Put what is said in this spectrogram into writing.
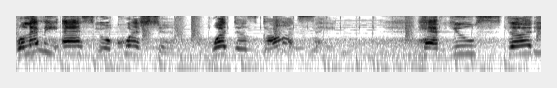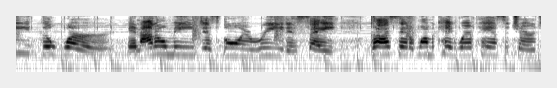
Well, let me ask you a question. What does God say? Have you studied the word? And I don't mean just go and read and say, God said a woman can't wear pants to church.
